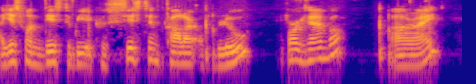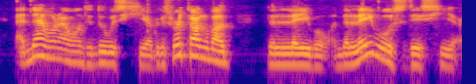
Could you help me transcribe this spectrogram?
I just want this to be a consistent color of blue for example. Alright and then what I want to do is here because we're talking about the label and the label is this here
